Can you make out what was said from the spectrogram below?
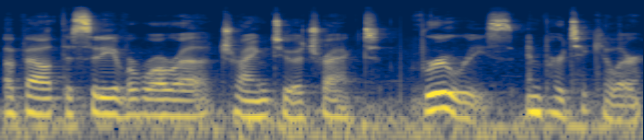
about the city of Aurora trying to attract breweries in particular,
